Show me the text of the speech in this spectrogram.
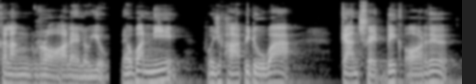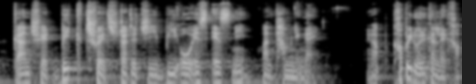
กำลังรออะไรเราอยู่ แล้ววันนี้ผมจะพาไปดูว่าการเทรด big order การเทรด big trade strategy BOSS นี้มันทำยังไงนะครับเข้าไปดูด้วยกันเลยครับ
